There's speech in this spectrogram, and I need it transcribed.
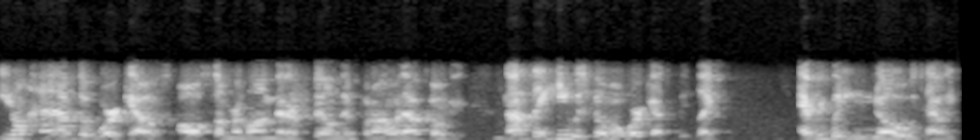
You don't have the workouts all summer long that are filmed and put on without Kobe. Mm-hmm. Not saying he was filming workouts, but like everybody knows how he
